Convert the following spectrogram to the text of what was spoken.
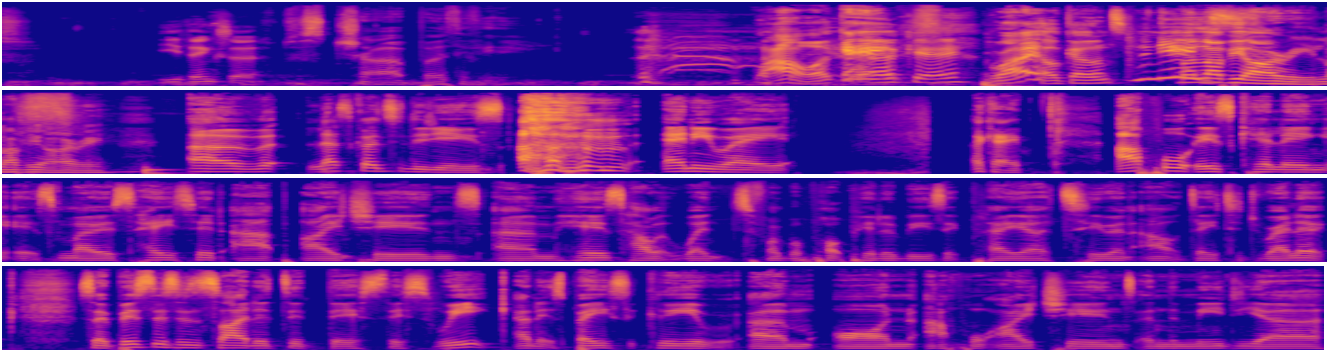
You think so? Just shut up, both of you. Wow. Okay. Okay. Right. I'll go on to the news. I love you, Ari. Love you, Ari. Um, let's go to the news. Um, anyway, okay. Apple is killing its most hated app, iTunes. Um, here's how it went from a popular music player to an outdated relic. So, Business Insider did this this week, and it's basically um, on Apple iTunes and the media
